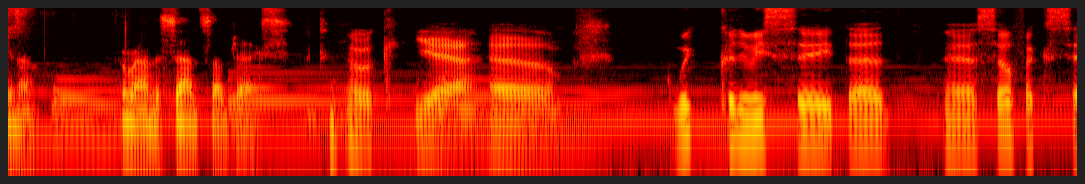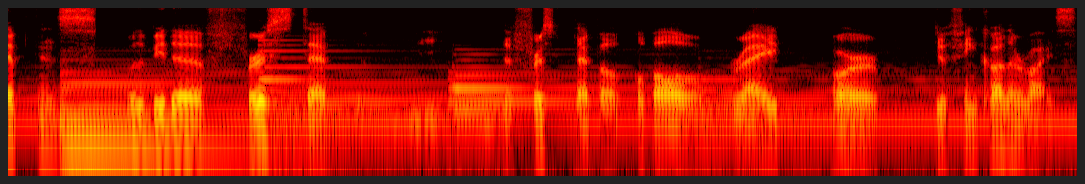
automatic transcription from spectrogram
you know, around the sad subjects. okay, yeah. Um, we could we say that uh, self acceptance would be the first step, the first step of, of all, right? Or do you think otherwise?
